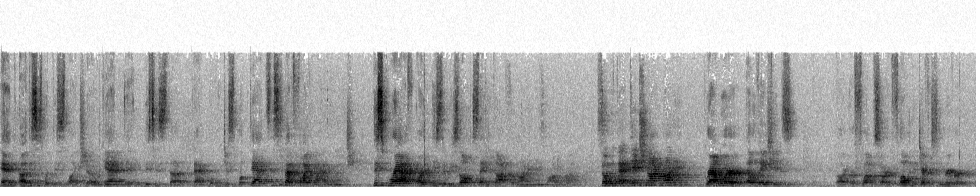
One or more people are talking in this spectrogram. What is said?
And uh, this is what this slide show. Again, it, this is the, that what we just looked at. This is about a five mile reach. This graph are, is the results that he got from running his model run. So with that ditch not running, groundwater elevations uh, or flow, sorry, flow in the Jefferson River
